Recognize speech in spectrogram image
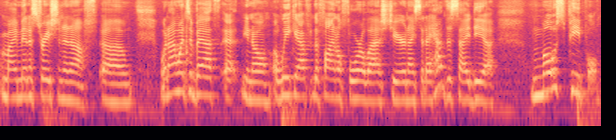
my administration enough. Uh, when I went to Beth, at, you know, a week after the Final Four last year, and I said I have this idea, most people.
